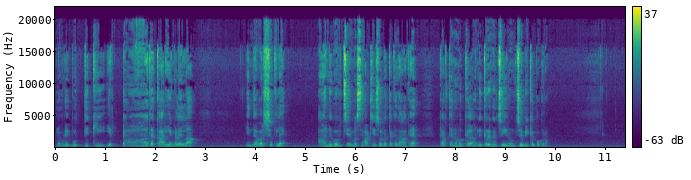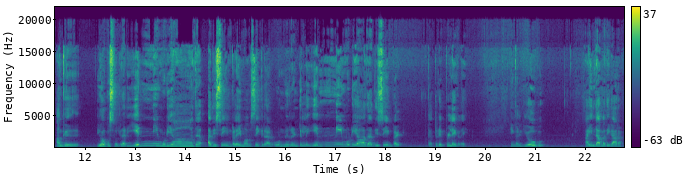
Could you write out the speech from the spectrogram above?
நம்முடைய புத்திக்கு எட்டாத காரியங்களெல்லாம் இந்த வருஷத்தில் அனுபவித்து நம்ம சாட்சி சொல்லத்தக்கதாக கர்த்தர் நமக்கு அனுக்கிரகம் செய்யணும்னு செபிக்க போகிறோம். அங்கு யோபு சொல்கிறார் எண்ணி முடியாத அதிசயங்களையும் அவர் செய்கிறார். ஒன்று ரெண்டு இல்லை. எண்ணி முடியாத அதிசயங்கள். கத்துடைய பிள்ளைகளே நீங்கள் யோபு ஐந்தாம் அதிகாரம்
